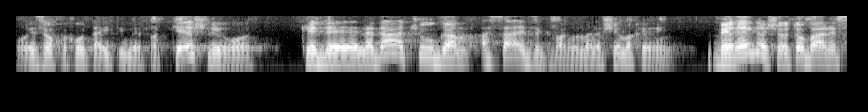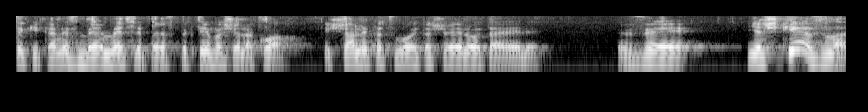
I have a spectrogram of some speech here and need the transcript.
או איזה הוכחות הייתי מבקש לראות, כדי לדעת שהוא גם עשה את זה כבר עם אנשים אחרים. ברגע שאותו בעל עסק ייכנס באמת לפרספקטיבה של לקוח, ישאל את עצמו את השאלות האלה, וישקיע זמן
